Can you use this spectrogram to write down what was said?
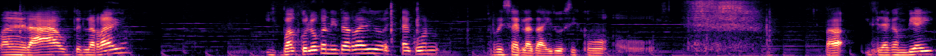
van en el auto, en la radio, y va, colocan en la radio, está con risa enlatada y tú decís como... "Uy". Pa- y si la cambiáis,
